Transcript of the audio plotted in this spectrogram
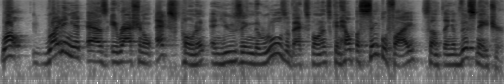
Well, writing it as a rational exponent and using the rules of exponents can help us simplify something of this nature.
